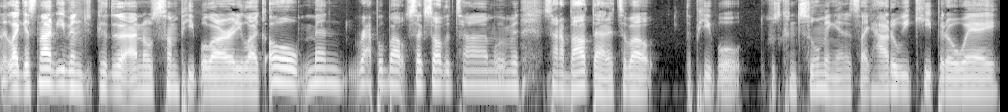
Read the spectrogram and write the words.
none, like it's not even because I know some people are already like, oh, men rap about sex all the time. Women. It's not about that. It's about the people who's consuming it. It's like how do we keep it away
